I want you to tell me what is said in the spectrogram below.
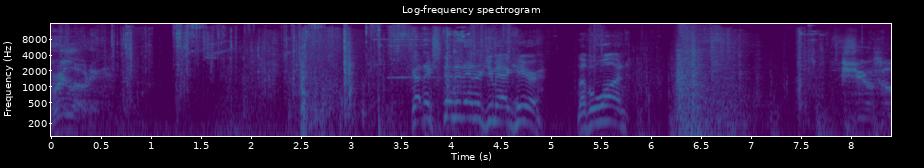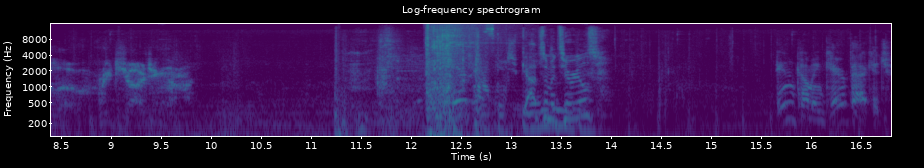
Reloading. Got an extended energy mag here. Level one. Shields are low. Recharging them. Care package. Got some materials? Incoming care package.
